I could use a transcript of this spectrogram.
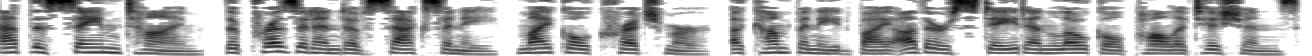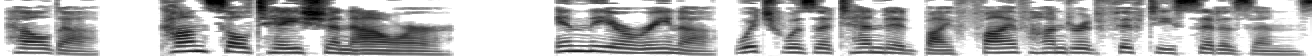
At the same time, the President of Saxony, Michael Kretschmer, accompanied by other state and local politicians, held a «consultation hour» in the arena, which was attended by 550 citizens.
